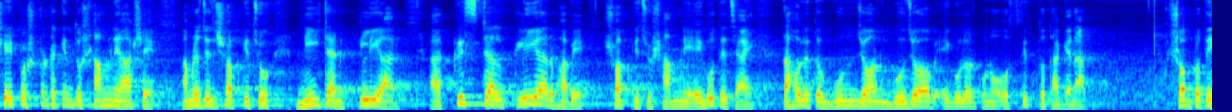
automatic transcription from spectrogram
সেই প্রশ্নটা কিন্তু সামনে আসে। আমরা যদি সব কিছু নিট অ্যান্ড ক্লিয়ার ক্রিস্টাল ক্লিয়ারভাবে সব কিছু সামনে এগোতে চাই, তাহলে তো গুঞ্জন, গুজব এগুলোর কোনো অস্তিত্ব থাকে না। সম্প্রতি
